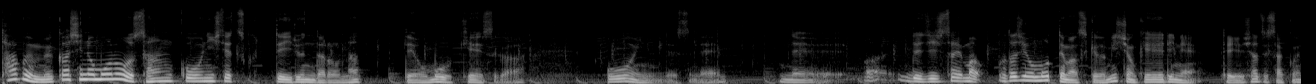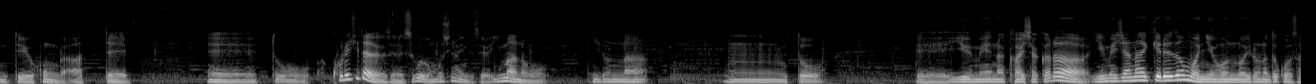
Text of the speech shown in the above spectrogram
多分昔のものを参考にして作っているんだろうなって思うケースが多いんですね。でで実際まあ私も持ってますけどミッション経営理念っていうシャツサ君っていう本があってえっ、とこれ自体はですねすごい面白いんですよ。今のいろんなうーんとえー、有名な会社から有名じゃないけれども日本のいろんなとこを支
